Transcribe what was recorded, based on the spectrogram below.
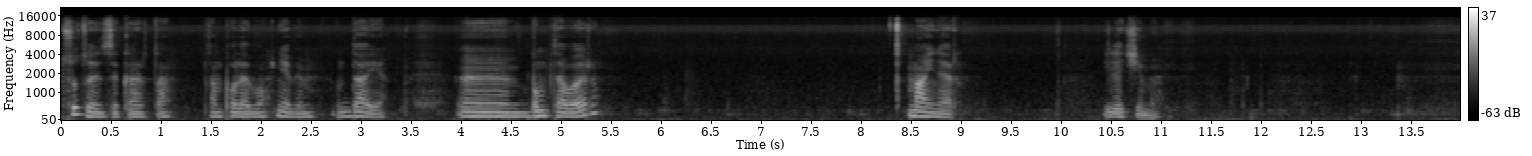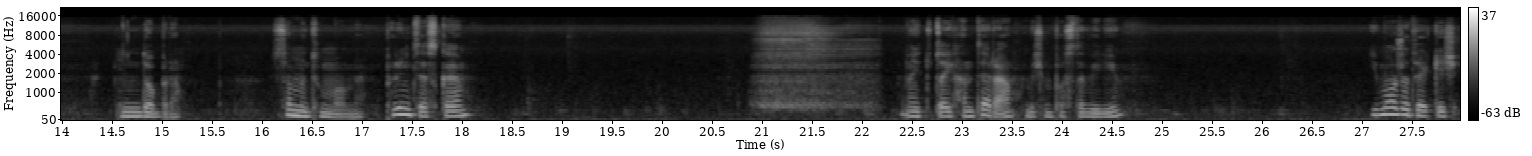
Co to jest za karta? Tam po lewo, nie wiem, oddaję. Yy, Bomb Tower. Miner. I lecimy. Dobra. Co my tu mamy? Princeskę. No i tutaj Huntera byśmy postawili. I może to jakieś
